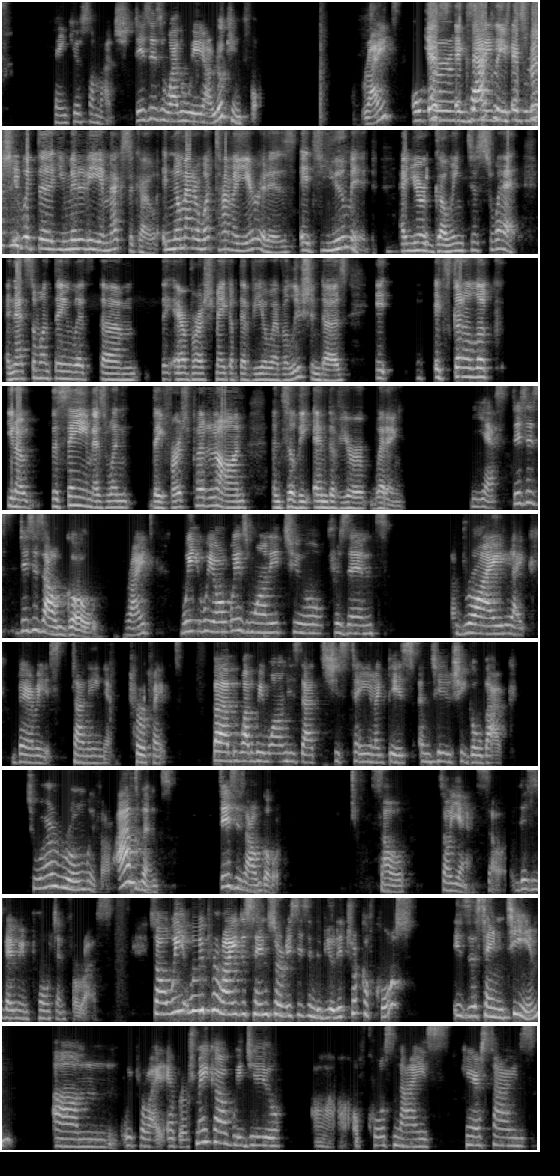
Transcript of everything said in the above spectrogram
Thank you so much. This is what we are looking for, right? Yes, exactly. Especially with the humidity in Mexico. And no matter what time of year it is, it's humid and you're going to sweat. And that's the one thing with um, the airbrush makeup that VO Evolution does. It it's gonna look, you know, the same as when they first put it on until the end of your wedding. yes this is this is our goal right we we always wanted to present bride like very stunning and perfect. But what we want is that she stay like this until she go back to her room with her husband. This is our goal. So so yeah so this is very important for us. So we we provide the same services in the beauty truck of course. It's the same team. Um, we provide airbrush makeup. We do, uh, of course, nice hairstyles,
